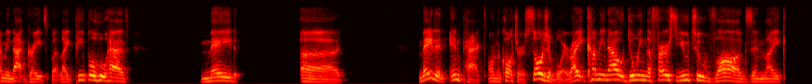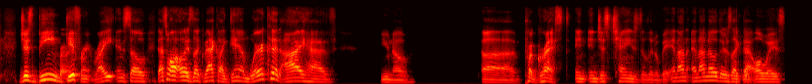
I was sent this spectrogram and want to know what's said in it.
I mean, not greats, but like people who have made uh made an impact on the culture. Soulja Boy, right? Coming out doing the first YouTube vlogs and like just being right. different, right? And so that's why I always look back like, damn, where could I have, you know, uh progressed and, and just changed a little bit and I and I know there's like that always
